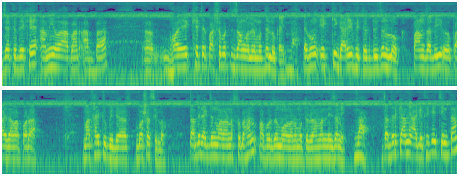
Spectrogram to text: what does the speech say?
যেতে দেখে আমি ও আমার আব্বা ভয়ে ক্ষেতের পার্শ্ববর্তী জঙ্গলের মধ্যে লুকাই এবং একটি গাড়ির ভিতর দুইজন লোক পাঞ্জাবি ও পায়জামা পরা মাথায় টুপি দেওয়া বসা ছিল। তাদের একজন মৌলানা সুবাহান অপরজন মৌলানা মতুর রহমান নিজামী। যাদেরকে আমি আগে থেকেই চিনতাম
